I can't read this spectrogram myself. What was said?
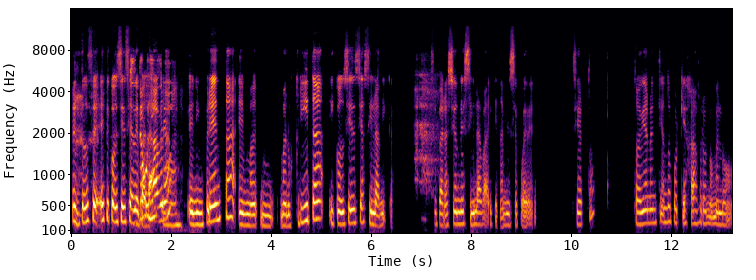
Entonces, esta conciencia de palabra en imprenta, en manuscrita y conciencia silábica. Separación de sílaba y que también se pueden, ¿cierto? Todavía no entiendo por qué Hasbro no me lo...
